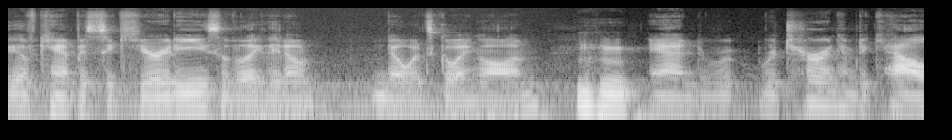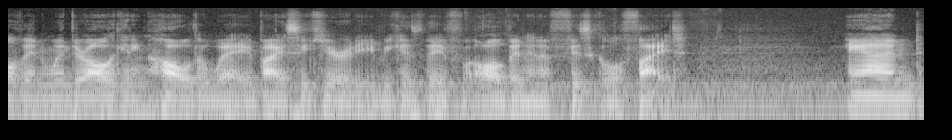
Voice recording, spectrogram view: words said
of campus security, so that like they don't know what's going on, and re- return him to Calvin when they're all getting hauled away by security because they've all been in a physical fight. And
